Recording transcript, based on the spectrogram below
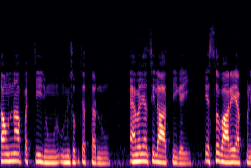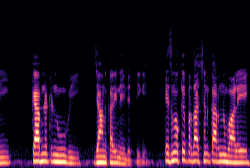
ਤਾਂ ਉਹਨਾਂ 25 ਜੂਨ 1975 ਨੂੰ ਐਮਰਜੈਂਸੀ ਲਾ ਦਿੱਤੀ ਗਈ। ਇਸ ਬਾਰੇ ਆਪਣੀ ਕੈਬਨਿਟ ਨੂੰ ਵੀ ਜਾਣਕਾਰੀ ਨਹੀਂ ਦਿੱਤੀ ਗਈ। ਇਸ ਮੌਕੇ ਪ੍ਰਦਰਸ਼ਨ ਕਰਨ ਵਾਲੇ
